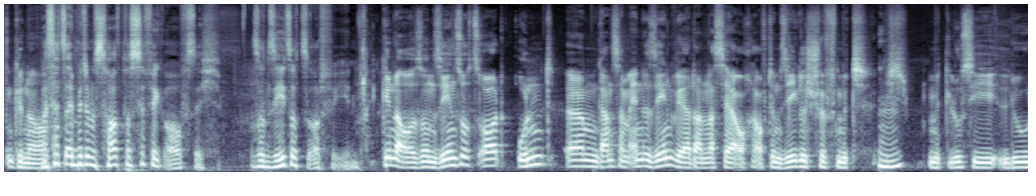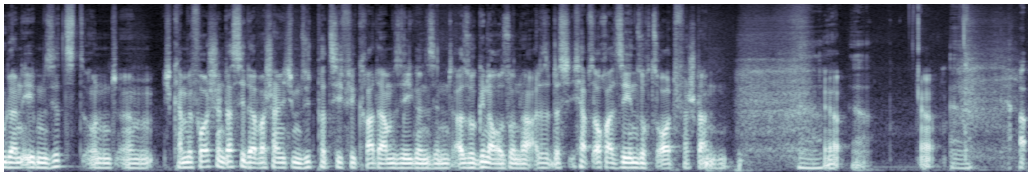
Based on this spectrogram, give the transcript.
Genau. Was hat es eigentlich mit dem South Pacific auf sich? So ein Sehnsuchtsort für ihn. Genau, so ein Sehnsuchtsort. Und ähm, ganz am Ende sehen wir ja dann, dass er auch auf dem Segelschiff mit, mhm. ich mit Lucy Lou dann eben sitzt und ähm, ich kann mir vorstellen, dass sie da wahrscheinlich im Südpazifik gerade am Segeln sind. Also genau so eine, also das, ich habe es auch als Sehnsuchtsort verstanden. Ja. ja. ja. ja. ja.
